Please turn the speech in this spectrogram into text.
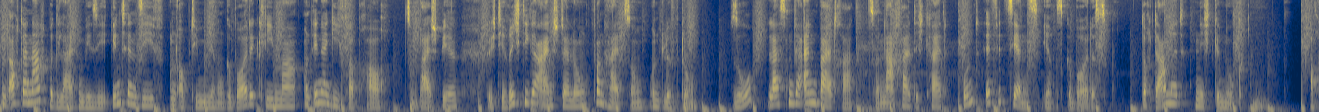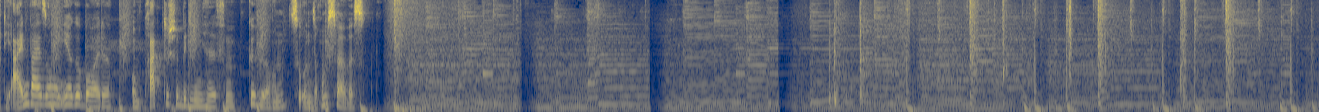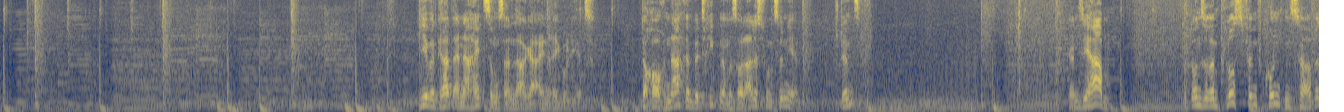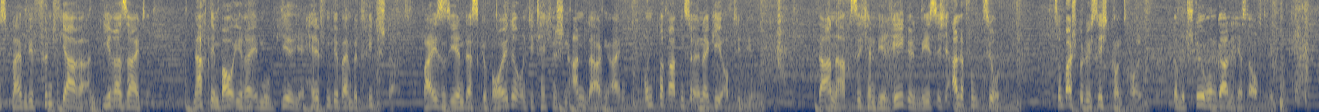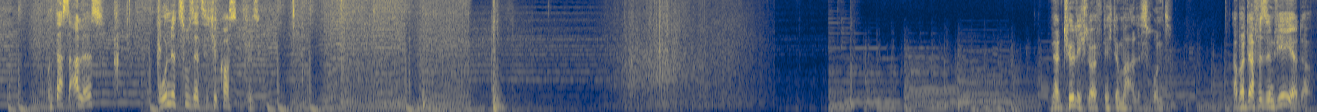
Und auch danach begleiten wir Sie intensiv und optimieren Gebäudeklima und Energieverbrauch, zum Beispiel durch die richtige Einstellung von Heizung und Lüftung. So leisten wir einen Beitrag zur Nachhaltigkeit und Effizienz Ihres Gebäudes. Doch damit nicht genug. Auch die Einweisung in Ihr Gebäude und praktische Bedienhilfen gehören zu unserem Service. Hier wird gerade eine Heizungsanlage einreguliert. Doch auch nach Inbetriebnahme soll alles funktionieren. Stimmt's? Können Sie haben. Mit unserem Plus 5 Kundenservice bleiben wir fünf Jahre an Ihrer Seite. Nach dem Bau Ihrer Immobilie helfen wir beim Betriebsstart, weisen Sie in das Gebäude und die technischen Anlagen ein und beraten zur Energieoptimierung. Danach sichern wir regelmäßig alle Funktionen, zum Beispiel durch Sichtkontrollen, damit Störungen gar nicht erst auftreten. Und das alles ohne zusätzliche Kosten für Sie. Natürlich läuft nicht immer alles rund. Aber dafür sind wir ja da.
